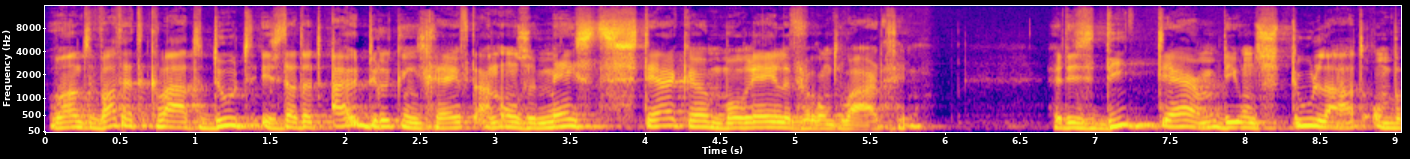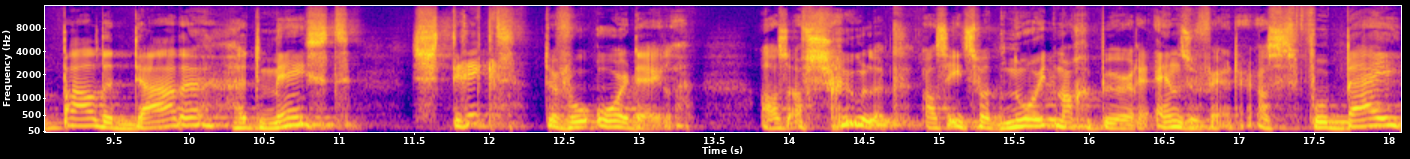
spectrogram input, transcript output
Want wat het kwaad doet, is dat het uitdrukking geeft aan onze meest sterke morele verontwaardiging. Het is die term die ons toelaat om bepaalde daden het meest strikt te veroordelen als afschuwelijk, als iets wat nooit mag gebeuren en zo verder. Als voorbij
